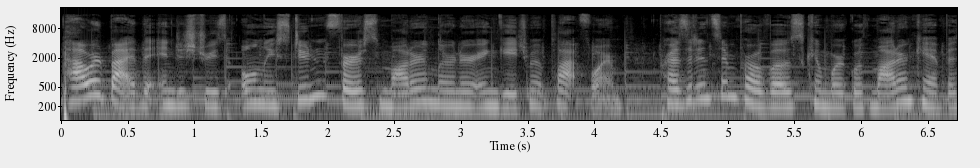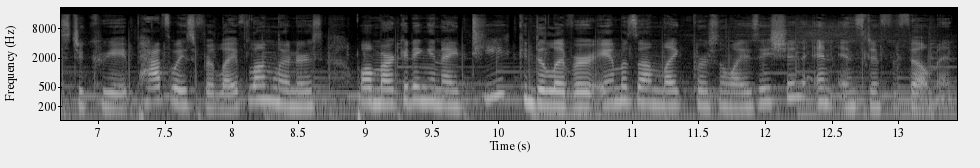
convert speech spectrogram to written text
Powered by the industry's only student first modern learner engagement platform, Presidents and provosts can work with Modern Campus to create pathways for lifelong learners, while marketing and IT can deliver Amazon like personalization and instant fulfillment.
